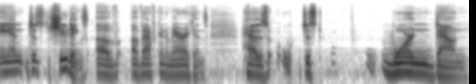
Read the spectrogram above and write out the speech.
and just shootings of, of African Americans has just worn down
